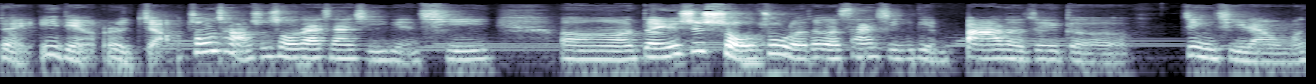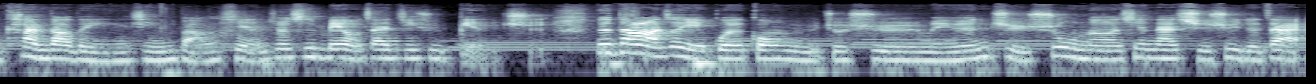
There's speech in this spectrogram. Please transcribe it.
对，一点二角，中场是收在三十一点七，呃，等于是守住了这个三十一点八的这个。近期来我们看到的隐形防线就是没有再继续贬值，那当然这也归功于就是美元指数呢现在持续的在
